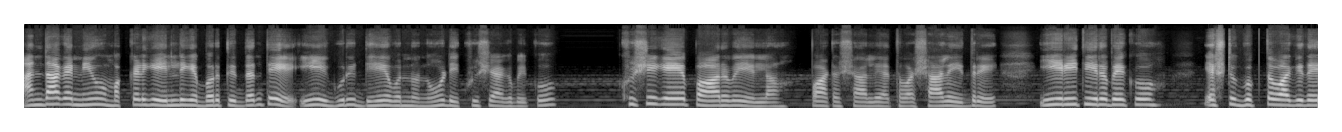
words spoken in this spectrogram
ಅಂದಾಗ ನೀವು ಮಕ್ಕಳಿಗೆ ಇಲ್ಲಿಗೆ ಬರುತ್ತಿದ್ದಂತೆ ಈ ಗುರಿ ಧ್ಯೇಯವನ್ನು ನೋಡಿ ಖುಷಿಯಾಗಬೇಕು. ಖುಷಿಗೆ ಪಾರವೇ ಇಲ್ಲ. ಪಾಠಶಾಲೆ ಅಥವಾ ಶಾಲೆ ಇದ್ದರೆ ಈ ರೀತಿ ಇರಬೇಕು. ಎಷ್ಟು ಗುಪ್ತವಾಗಿದೆ,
